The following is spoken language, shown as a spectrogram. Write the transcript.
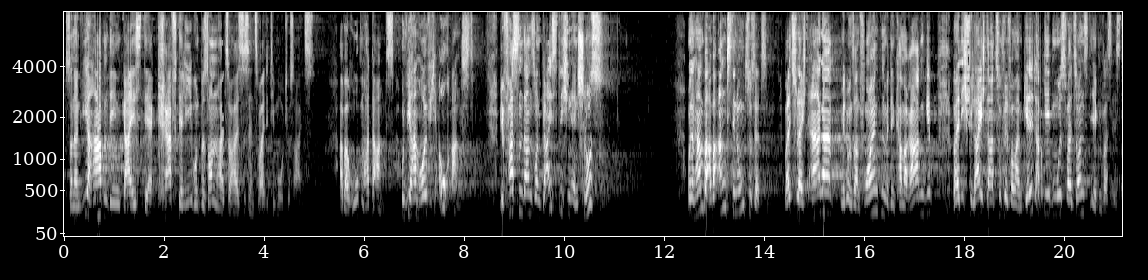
sondern wir haben den Geist der Kraft, der Liebe und Besonnenheit, so heißt es in 2 Timotheus 1. Aber Ruben hatte Angst. Und wir haben häufig auch Angst. Wir fassen dann so einen geistlichen Entschluss und dann haben wir aber Angst, den umzusetzen weil es vielleicht Ärger mit unseren Freunden, mit den Kameraden gibt, weil ich vielleicht da zu viel von meinem Geld abgeben muss, weil sonst irgendwas ist.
